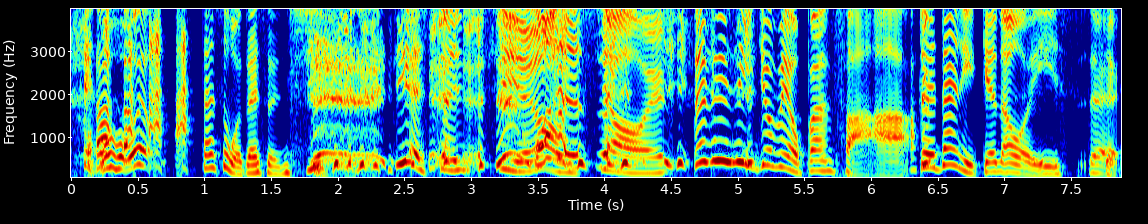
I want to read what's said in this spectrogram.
我我，但是我在生气。你很生气，我很笑哎。但这件事情就没有办法啊。对，但你 get 到我的意思。对，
